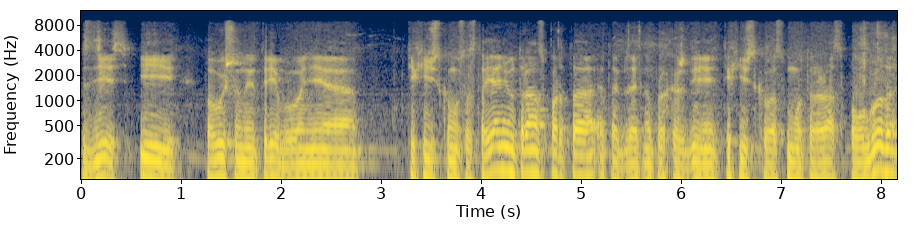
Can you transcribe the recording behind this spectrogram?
Здесь и повышенные требования к техническому состоянию транспорта, это обязательно прохождение технического осмотра раз в полгода.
